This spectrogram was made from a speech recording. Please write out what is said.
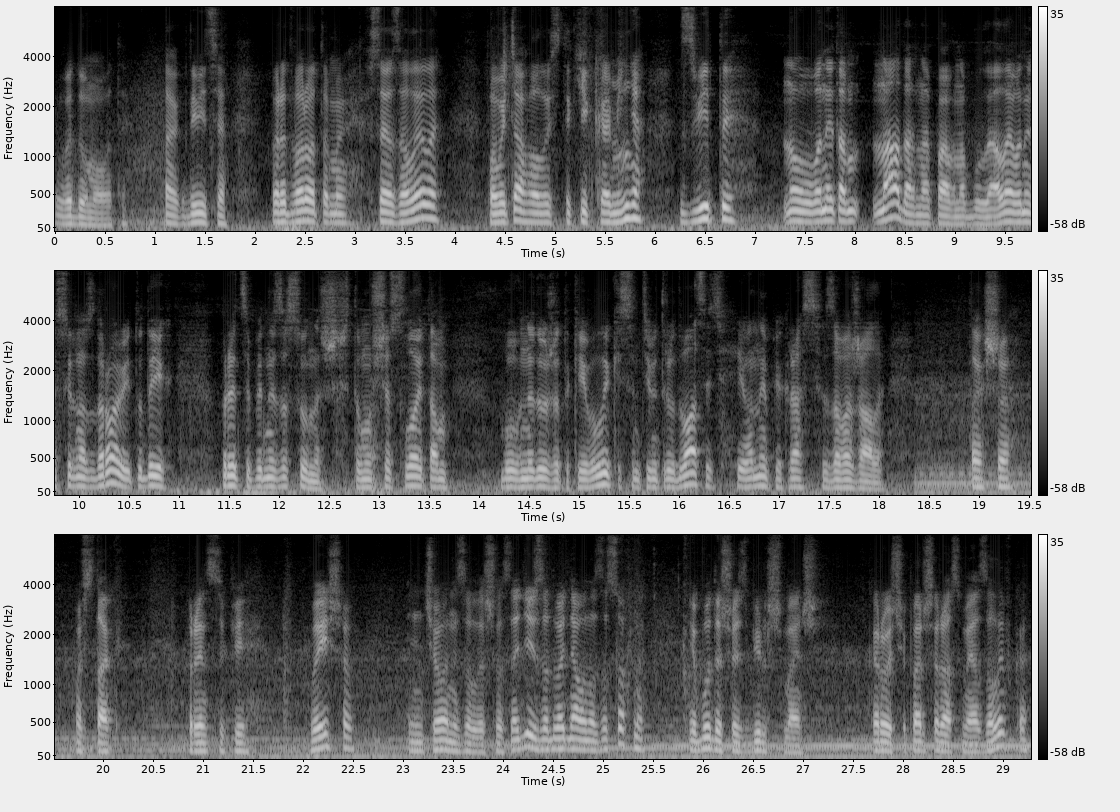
видумувати. Так, дивіться, перед воротами все залили, повитягувались такі каміння звідти. Ну, вони там надо, напевно, були, але вони сильно здорові, і туди їх, в принципі, не засунеш, тому що слой там був не дуже такий великий, сантиметрів 20, і вони б якраз заважали. Так що ось так, в принципі, вийшов і нічого не залишилось. Надіюсь, за два дня воно засохне і буде щось більш-менш. Коротше, перший раз моя заливка.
